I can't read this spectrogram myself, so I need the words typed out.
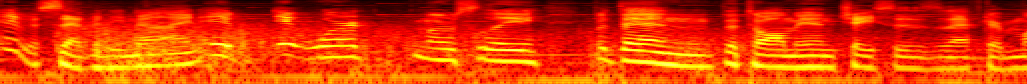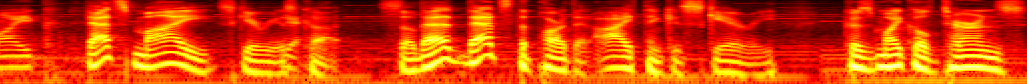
it was seventy nine. It it worked mostly, but then the tall man chases after Mike. That's my scariest Yeah. cut. So that that's the part that I think is scary. Because Michael turns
